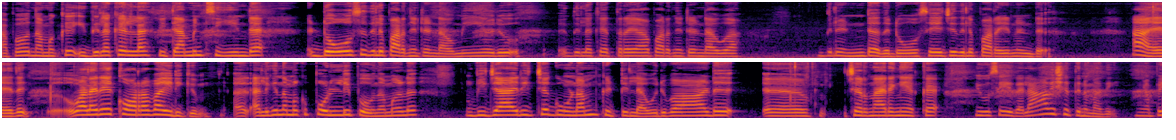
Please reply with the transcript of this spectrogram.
അപ്പോൾ നമുക്ക് ഇതിലൊക്കെ ഉള്ള വിറ്റാമിൻ സിന്റെ ഡോസ് ഇതിൽ പറഞ്ഞിട്ടുണ്ടാവും. ഈ ഒരു ഇതിലൊക്കെ എത്രയാ പറഞ്ഞിട്ടുണ്ടാവുക? ഇതിലുണ്ട് അത് ഡോസേജ് ഇതിൽ പറയുന്നുണ്ട്. ആ ഏത് വളരെ കുറവായിരിക്കും. അല്ലെങ്കിൽ നമുക്ക് പൊള്ളിപ്പോവും. നമ്മൾ വിചാരിച്ച ഗുണം കിട്ടില്ല. ഒരുപാട് ചെറുനാരങ്ങയൊക്കെ യൂസ് ചെയ്താൽ ആവശ്യത്തിന് മതി. അപ്പോൾ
